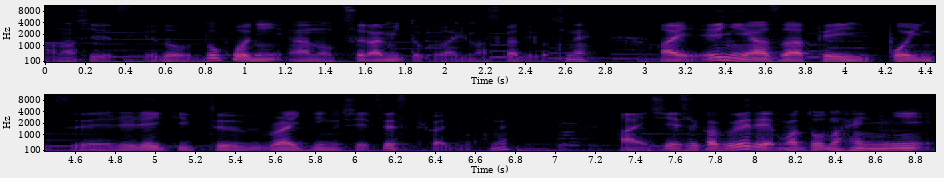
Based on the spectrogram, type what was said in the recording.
話ですけど、どこにあのつらみとかがありますかということですね。はい、any other pain points related to writing CSS って書いてますね。はい、CSS 書く上で、まあ、どの辺に、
